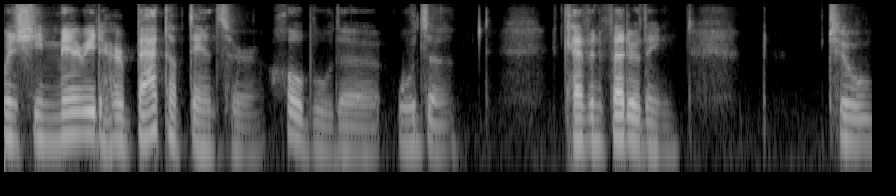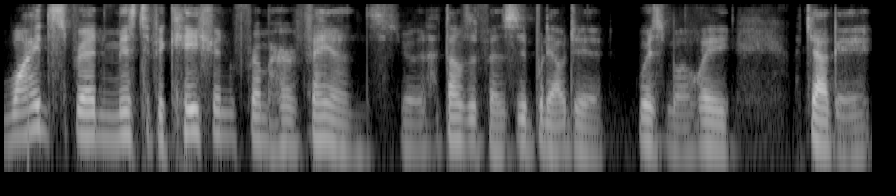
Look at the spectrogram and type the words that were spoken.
when she married her backup dancer 候补的舞者 Kevin Federline to widespread mystification from her fans，因为当时粉丝不了解为什么会嫁给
